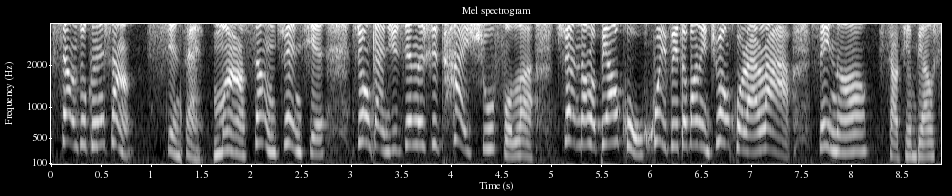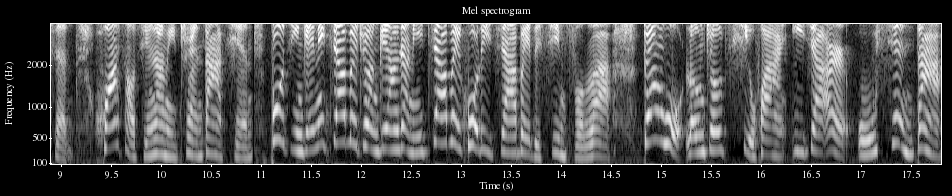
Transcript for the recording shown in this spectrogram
上周跟上，现现在马上赚钱，这种感觉真的是太舒服了。赚到了标股，会费都帮你赚回来啦。所以呢，小钱不要省，花小钱让你赚大钱，不仅给你加倍赚，更要让你加倍获利、加倍的幸福啦。端午龙舟企划一加二无限大，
